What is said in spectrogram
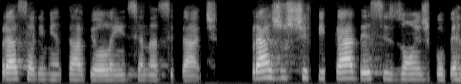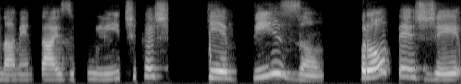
para se alimentar a violência na cidade, para justificar decisões governamentais e políticas que visam proteger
